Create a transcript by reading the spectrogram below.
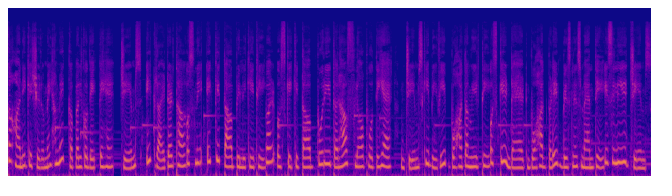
कहानी के शुरू में हम एक कपल को देखते हैं। जेम्स एक राइटर था। उसने एक किताब भी लिखी थी, पर उसकी किताब पूरी तरह फ्लॉप होती है। जेम्स की बीवी बहुत अमीर थी। उसके डैड बहुत बड़े बिजनेसमैन थे। इसलिए जेम्स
